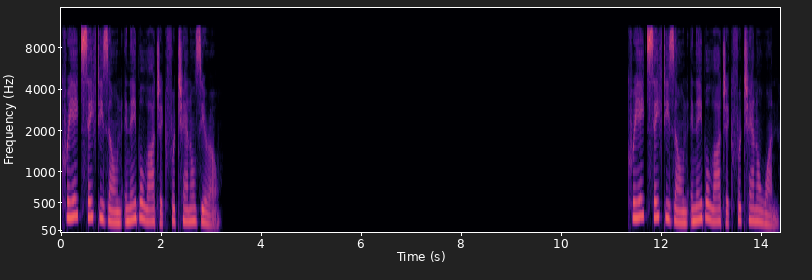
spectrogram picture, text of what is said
Create safety zone enable logic for channel 0. Create safety zone enable logic for channel 1.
